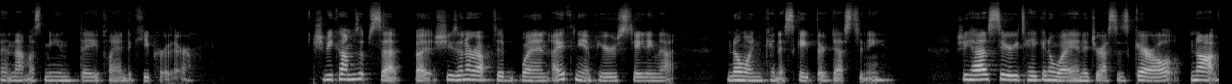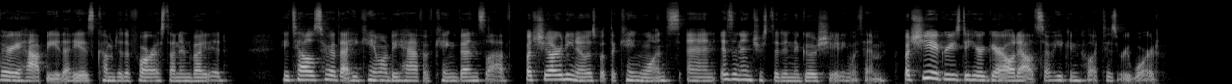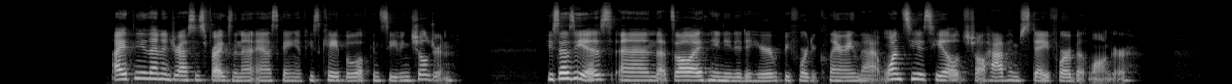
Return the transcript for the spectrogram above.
and that must mean they plan to keep her there. She becomes upset, but she's interrupted when Eithne appears, stating that no one can escape their destiny. She has Ciri taken away and addresses Geralt, not very happy that he has come to the forest uninvited. He tells her that he came on behalf of King Venzlav, but she already knows what the king wants and isn't interested in negotiating with him. But she agrees to hear Geralt out so he can collect his reward. Eithne then addresses Freixenet, asking if he's capable of conceiving children. He says he is, and that's all Eithne needed to hear before declaring that once he is healed, she'll have him stay for a bit longer.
